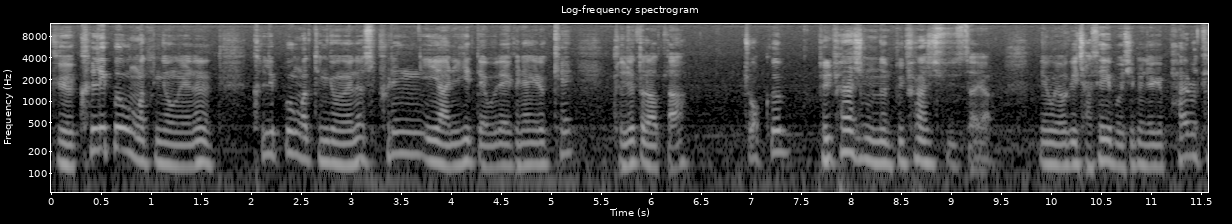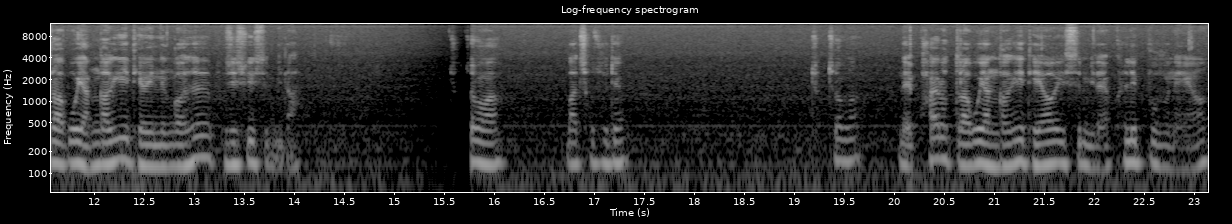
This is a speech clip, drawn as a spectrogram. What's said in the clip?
그 클립 부분 같은 경우에는 클립 부분 같은 경우에는 스프링이 아니기 때문에 그냥 이렇게 들렸다 놨다. 조금 불편하신 분은 불편하실 수 있어요. 그리고 여기 자세히 보시면 여기 Pilot이라고 양각이 되어 있는 것을 보실 수 있습니다. 초점화 맞춰주렴 초점화? 네 Pilot이라고 양각이 되어 있습니다. 클립 부분에요.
